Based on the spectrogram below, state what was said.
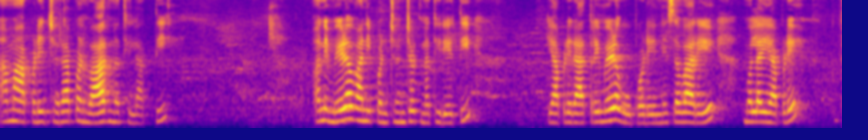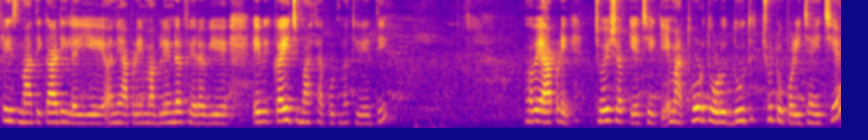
આમાં આપણે જરા પણ વાર નથી લાગતી. અને મેળવવાની પણ ઝંઝટ નથી રહેતી કે આપણે રાત્રે મેળવવું પડે ને સવારે મલાઈ આપણે ફ્રીજમાંથી કાઢી લઈએ અને આપણે એમાં બ્લેન્ડર ફેરવીએ એવી કંઈ જ માથાકૂટ નથી રહેતી. હવે આપણે જોઈ શકીએ છીએ કે એમાં થોડું થોડું દૂધ છૂટું પડી જાય છે.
